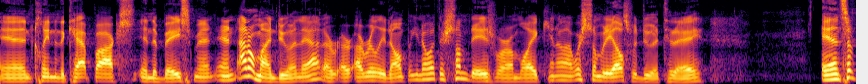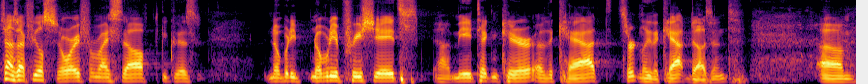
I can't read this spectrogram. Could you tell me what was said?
and cleaning the cat box in the basement. And I don't mind doing that. I, I really don't. But you know what? There's some days where I'm like, you know, I wish somebody else would do it today. And sometimes I feel sorry for myself because Nobody, nobody appreciates uh, me taking care of the cat. Certainly the cat doesn't. Um,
